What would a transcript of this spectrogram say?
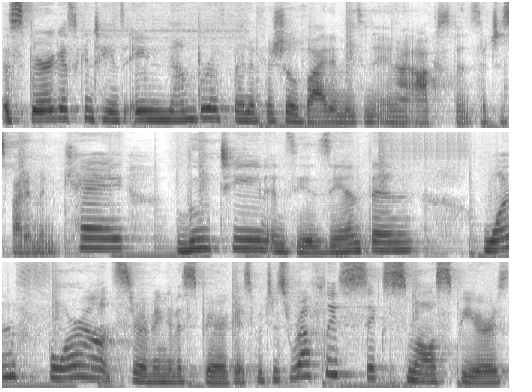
Asparagus contains a number of beneficial vitamins and antioxidants such as vitamin K, lutein, and zeaxanthin. One four ounce serving of asparagus, which is roughly six small spears,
